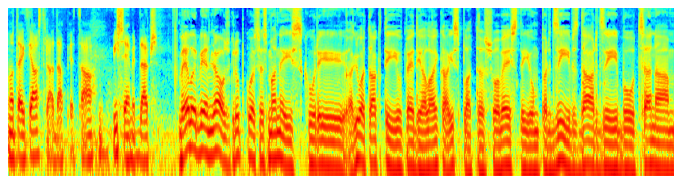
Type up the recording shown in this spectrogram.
noteikti jāstrādā pie tā. Visiem ir darbs. Vēl ir viena ļaužu grupa, ko es esmu manījis, kuri ļoti aktīvi pēdējā laikā izplata šo vēstījumu par dzīves dārdzību, cenām,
